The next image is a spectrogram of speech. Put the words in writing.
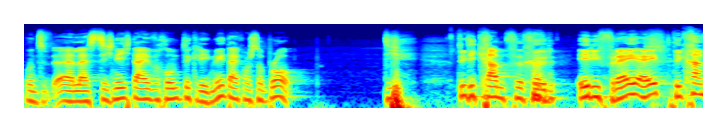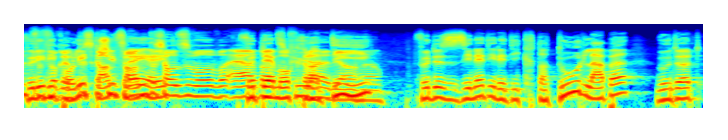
und äh, lässt sich nicht einfach unterkriegen. Und ich denke mir so, Bro, die, die, kämpfen für ihre Freiheit, Die kämpfen für ihre etwas politische Freiheit, anderes, er für Gefühl hat, Demokratie, ja, ja. Für das sie nicht in einer Diktatur leben, weil dort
